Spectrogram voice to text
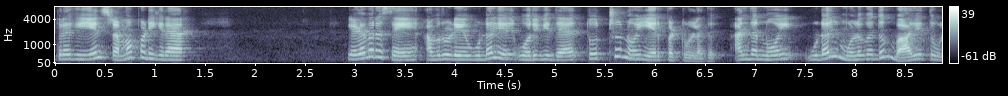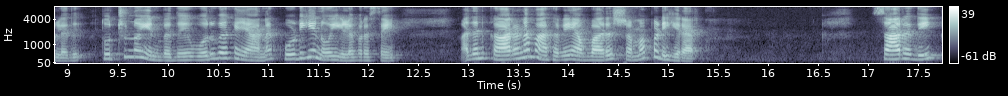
பிறகு ஏன் சிரமப்படுகிறார்? இளவரசே அவருடைய உடலில் ஒருவித தொற்று நோய் ஏற்பட்டுள்ளது. அந்த நோய் உடல் முழுவதும் பாதித்து உள்ளது தொற்று நோய் என்பது ஒரு வகையான கொடிய நோய் இளவரசே. அதன் காரணமாகவே அவ்வாறு சிரமப்படுகிறார். சாரதி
